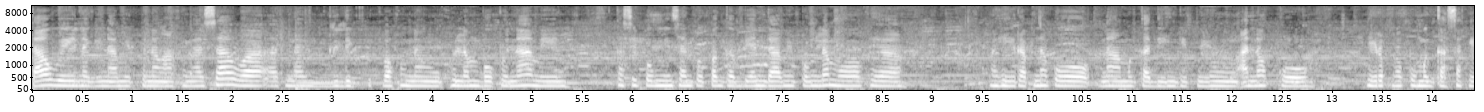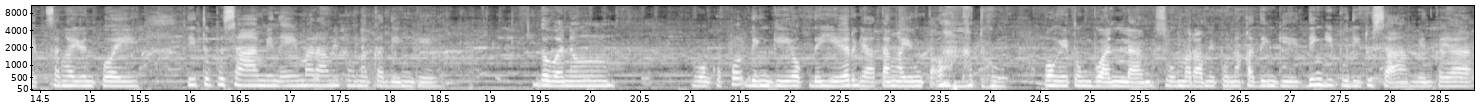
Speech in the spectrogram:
towel na ginamit po ng aking asawa at nagliligpit po ako ng kulambo po namin. Kasi po minsan po paggabi ang dami pong lamok kaya mahirap na po na magkadinggi po yung anak ko. Hirap na po magkasakit. Sa ngayon po ay dito po sa amin ay marami pong nagkadinggi. Gawa ng Ewan ko po, Dengue of the Year, yata ngayong taon na to. O itong buwan lang. So marami po nakadinggi. Dinggi po dito sa amin. Kaya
